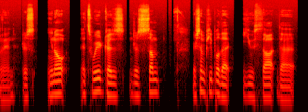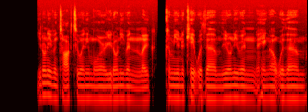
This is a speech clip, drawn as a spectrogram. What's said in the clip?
And there's, you know, it's weird because there's some there's some people that you thought that you don't even talk to anymore. You don't even like communicate with them. You don't even hang out with them.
